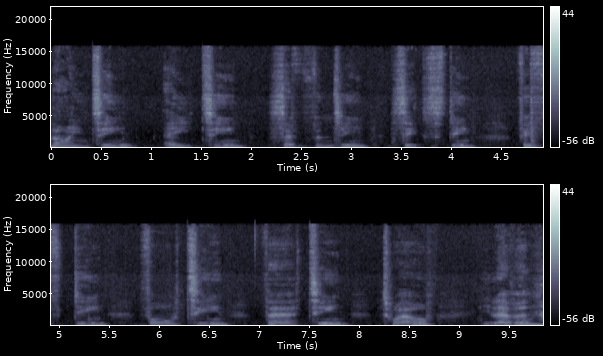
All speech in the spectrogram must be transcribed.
19, 18, 17, 16, 15, 14, 13, 12, 11,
